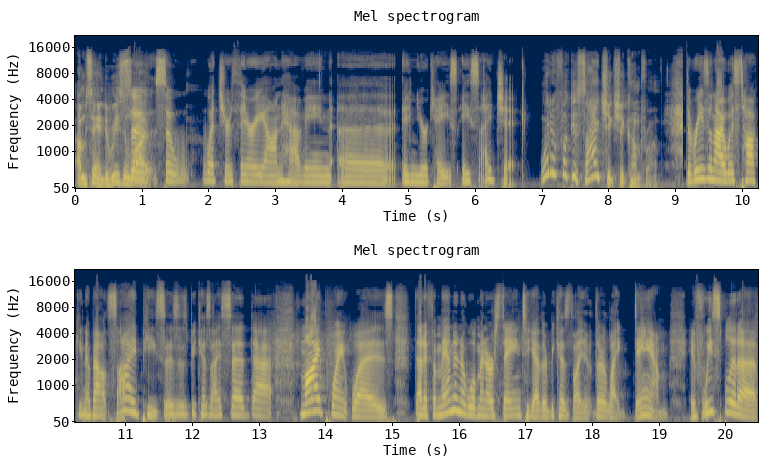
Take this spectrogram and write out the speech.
I'm saying the reason so why so what's your theory on having uh in your case a side chick where the fuck this side chick shit come from? the reason I was talking about side pieces is because I said that my point was that if a man and a woman are staying together because they, they're like, damn, if we split up,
